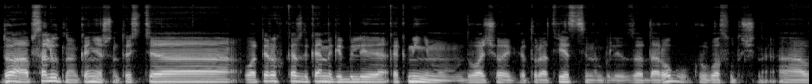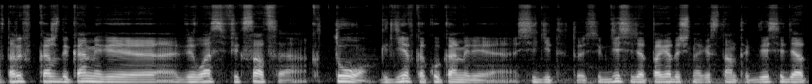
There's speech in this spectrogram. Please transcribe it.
Да, абсолютно, конечно. То есть, э, во-первых, в каждой камере были как минимум два человека, которые ответственны были за дорогу круглосуточно. А во-вторых, в каждой камере велась фиксация, кто, где, в какой камере сидит. То есть, где сидят порядочные арестанты, где сидят,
